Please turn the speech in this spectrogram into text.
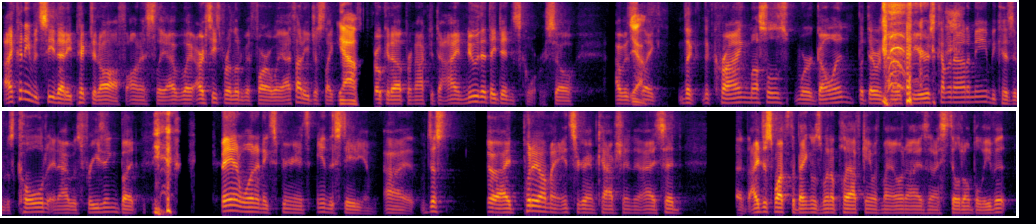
I couldn't even see that he picked it off. Honestly, I like our seats were a little bit far away. I thought he just like yeah broke it up or knocked it down. I knew that they didn't score, so I was yeah. like the the crying muscles were going, but there was no tears coming out of me because it was cold and I was freezing. But man, what an experience in the stadium. Uh, just uh, I put it on my Instagram caption. I said, uh, I just watched the Bengals win a playoff game with my own eyes, and I still don't believe it.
